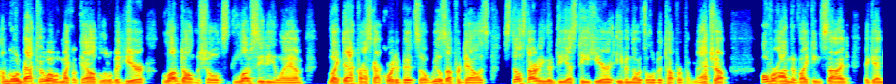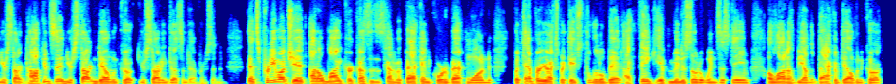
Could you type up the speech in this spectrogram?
I'm going back to the well with Michael Gallup a little bit here. Love Dalton Schultz. Love CeeDee Lamb. Like Dak Prescott quite a bit. So wheels up for Dallas. Still starting their DST here, even though it's a little bit tougher of a matchup. Over on the Viking side, again, you're starting Hockenson, you're starting Dalvin Cook, you're starting Justin Jefferson. That's pretty much it. I don't mind Kirk Cousins as kind of a back end quarterback one, but temper your expectations a little bit. I think if Minnesota wins this game, a lot will be on the back of Dalvin Cook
